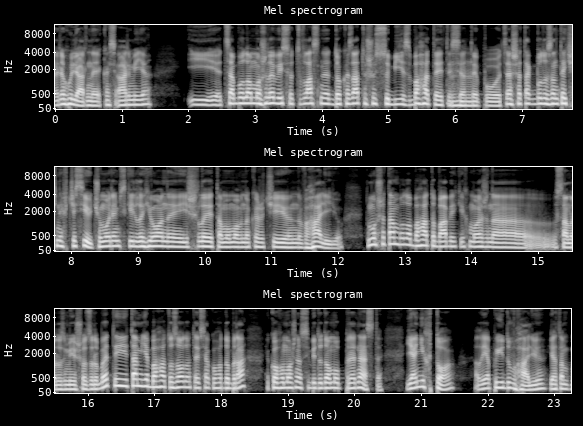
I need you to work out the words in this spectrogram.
регулярна якась армія. І це була можливість, от, власне, доказати щось собі, збагатитися. Мгм. Типу, це ще так було з античних часів. Чому римські легіони йшли, там, умовно кажучи, в Галію? Тому що там було багато баб, яких можна, сам розумієш, що зробити, і там є багато золота і всякого добра, якого можна собі додому принести. Я ніхто, але я поїду в Галію, я там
